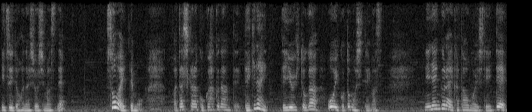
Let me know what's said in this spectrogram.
についてお話をしますね。そうは言っても私から告白なんてできないっていう人が多いことも知っています。2年ぐらい片思いしていて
